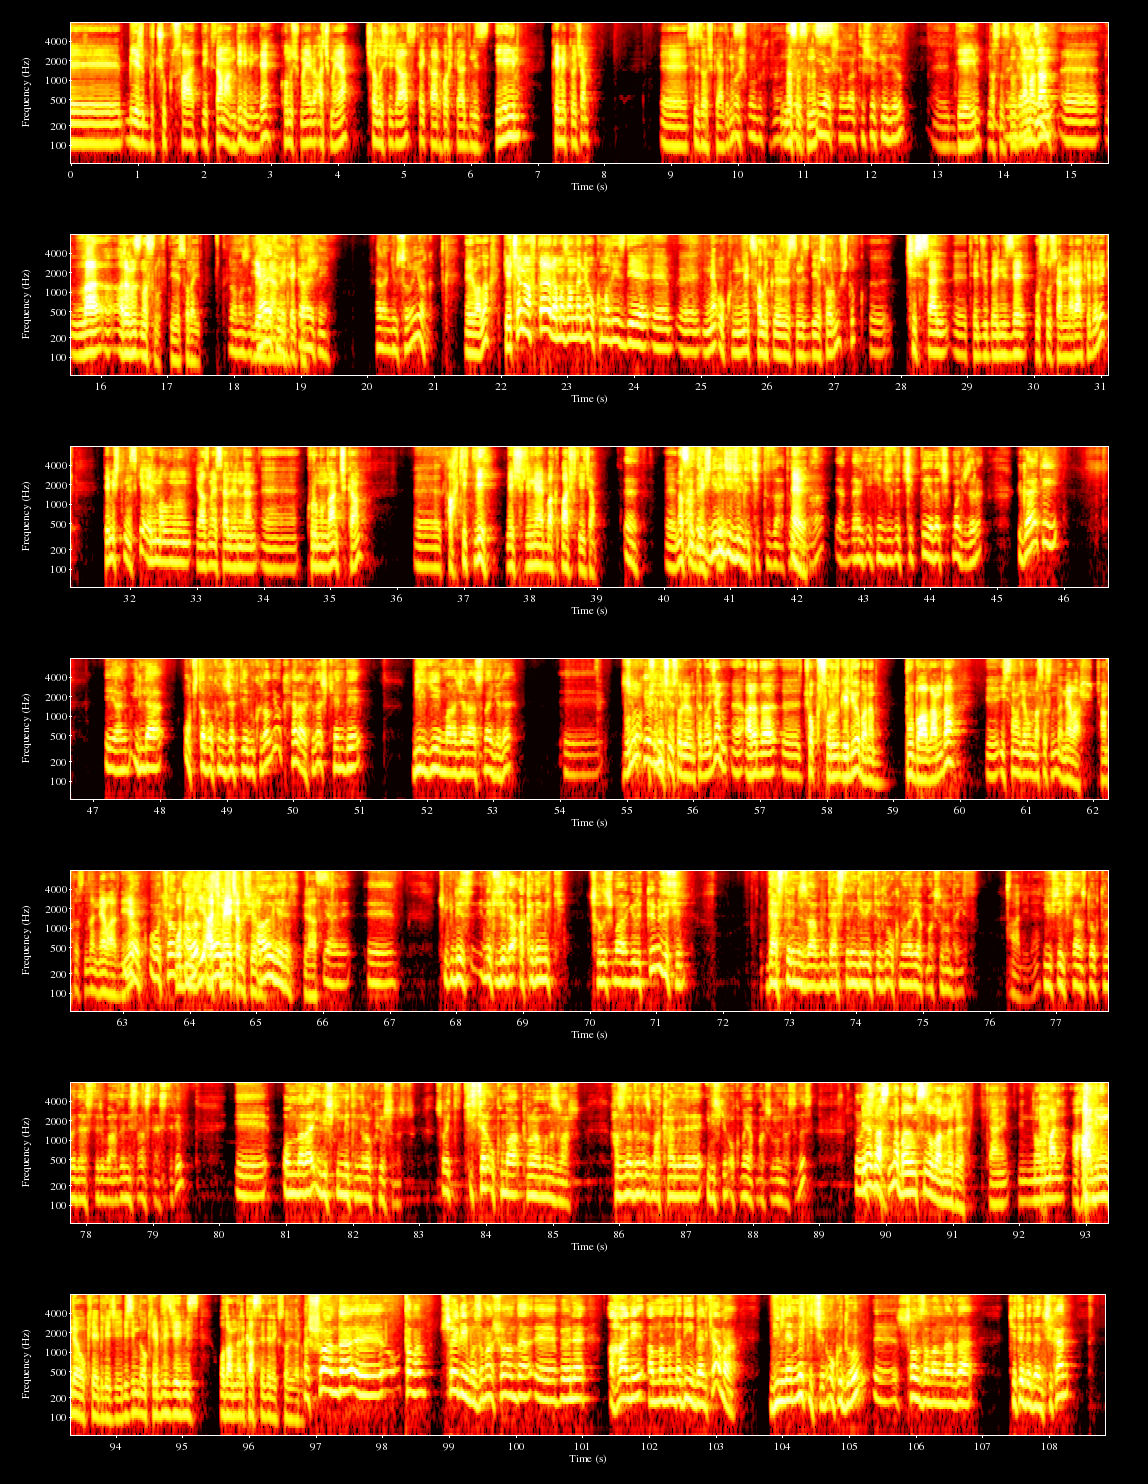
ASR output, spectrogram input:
bir buçuk saatlik zaman diliminde konuşmaya ve açmaya çalışacağız. Tekrar hoş geldiniz diyeyim. Kıymetli hocam e, siz de hoş geldiniz. Hoş bulduk efendim. Nasılsınız? İyi akşamlar, teşekkür ediyorum. E, diyeyim. Nasılsınız? Ramazan'la aranız nasıl diye sorayım. Ramazan. Yeniden gayet iyi, tekrar. gayet iyi. Herhangi bir sorun yok. Eyvallah. Geçen hafta Ramazan'da ne okumalıyız diye e, e, ne okun ne salık verirsiniz diye sormuştuk. E, kişisel e, tecrübenize hususen merak ederek demiştiniz ki Elmalı'nın yazma eserlerinden e, kurumundan çıkan e, tahkikli neşrine bak başlayacağım. Evet. E, nasıl zaten geçti? birinci cildi çıktı zaten. Evet. orada. Yani belki ikinci cildi çıktı ya da çıkmak üzere. E, gayet iyi. E, yani illa o kitap okunacak diye bir kural yok. Her arkadaş kendi bilgi macerasına göre e, şey Bunu okuyabilir. şunun için soruyorum tabii hocam. E, arada e, çok soru geliyor bana bu bağlamda. E, İhsan hocamın masasında ne var? Çantasında ne var diye. Yok, o çok o bilgiyi ağır- açmaya ağır- çalışıyorum Ağır gelir. biraz. Yani e, çünkü biz neticede akademik çalışma yürüttüğümüz için derslerimiz var. Bu derslerin gerektirdiği okumaları yapmak zorundayız. Haliyle. Yüksek lisans, doktora dersleri, bazen lisans dersleri. E, onlara ilişkin metinler okuyorsunuz. Sonra kişisel okuma programınız var. Hazırladığınız makalelere ilişkin okuma yapmak zorundasınız. Biraz aslında bağımsız olanları yani normal ahalinin de okuyabileceği, bizim de okuyabileceğimiz olanları kastederek soruyorum. Şu anda e, tamam söyleyeyim o zaman. Şu anda e, böyle ahali anlamında değil belki ama dinlenmek için okuduğum e, son zamanlarda Ketebe'den çıkan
